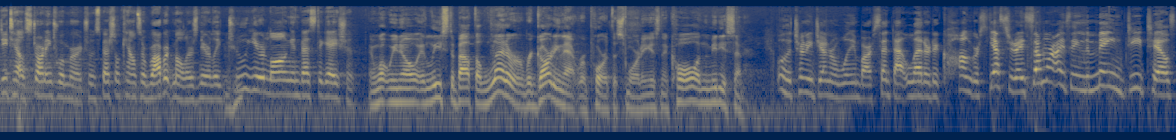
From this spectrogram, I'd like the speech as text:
Details starting to emerge from special counsel Robert Mueller's nearly mm-hmm. two year long investigation. And what we know, at least about the letter regarding that report this morning, is Nicole in the Media Center. Well, Attorney General William Barr sent that letter to Congress yesterday summarizing the main details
